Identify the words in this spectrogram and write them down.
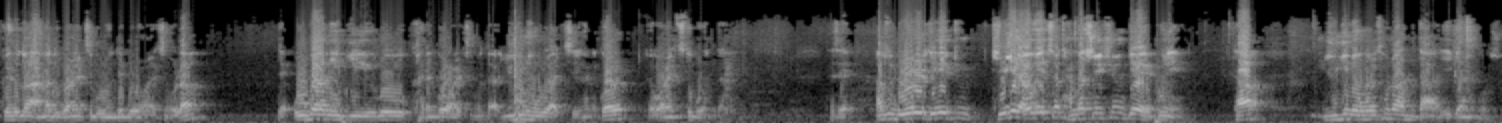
그래서 넌 아마도 원할지 모르는데 뭘 원할지 몰라? 네, 오가닉으로 가는 걸 원할지 모른다. 유기농으로 갈지 가는 걸 원할지도 모른다. 그치? 아무튼 뭘 되게 좀 길게 나오겠지만 단맞추기 쉬운 게 뭐니? 다 유기농을 선호한다 얘기하는 거죠.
